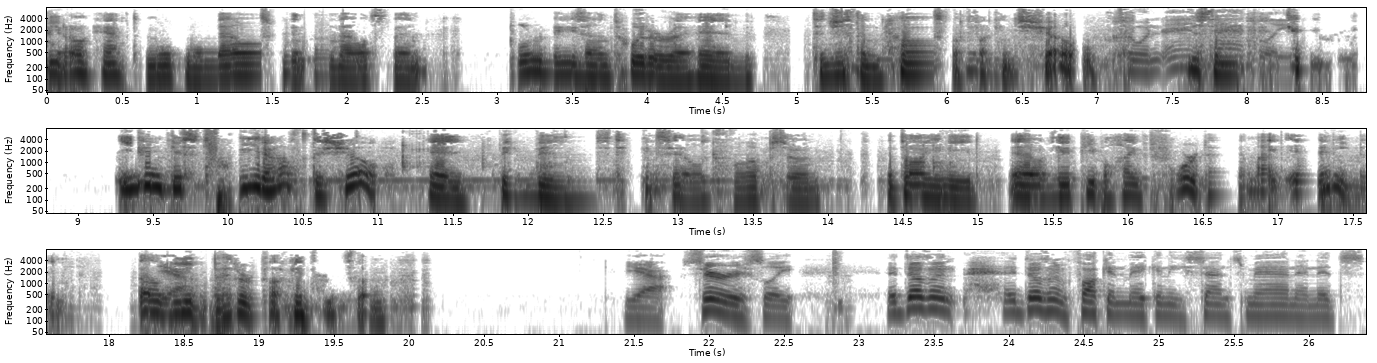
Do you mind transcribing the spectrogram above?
You don't, have to make an announcement announcement four days on Twitter ahead to just announce the fucking show. To an Just an- exactly. Even just tweet off the show. Hey, big business ticket sales go up soon. That's all you need. And it'll get people hyped for that. Like anything. That would be a better fucking system. Yeah, seriously. It doesn't it doesn't fucking make any sense, man, and it's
